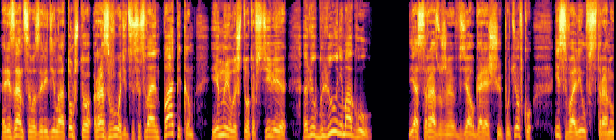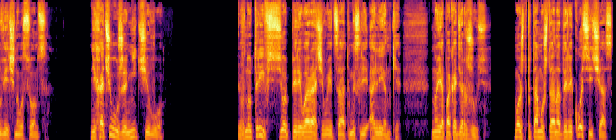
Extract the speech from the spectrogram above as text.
Рязанцева зарядила о том, что разводится со своим папиком и ныла что-то в стиле «люблю, не могу». Я сразу же взял горящую путевку и свалил в страну вечного солнца. Не хочу уже ничего. Внутри все переворачивается от мыслей о Ленке, но я пока держусь. Может, потому что она далеко сейчас,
